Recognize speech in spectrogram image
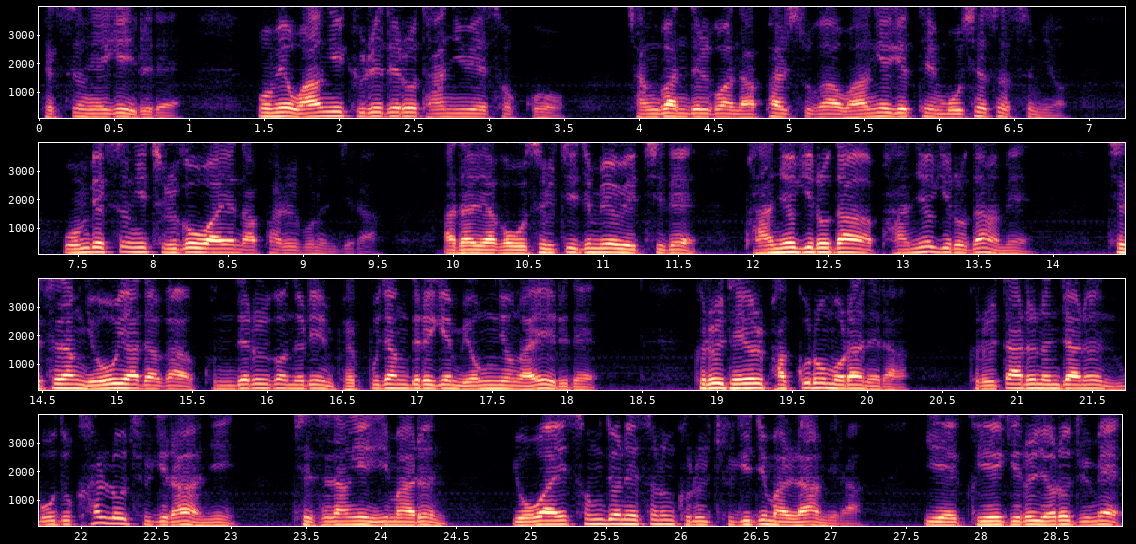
백성에게 이르되 봄에 왕이 규례대로 단 위에 섰고 장관들과 나팔수가 왕의 곁에 모셔 섰으며 온 백성이 즐거워하여 나팔을 부는지라. 아달랴가 옷을 찢으며 외치되 반역이로다 반역이로다 하매 제사장 여호야다가 군대를 거느린 백부장들에게 명령하여 이르되 그를 대열 밖으로 몰아내라. 그를 따르는 자는 모두 칼로 죽이라 하니 제사장의 이 말은 요하의 성전에서는 그를 죽이지 말라 함이라 이에 그의 길을 열어주매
